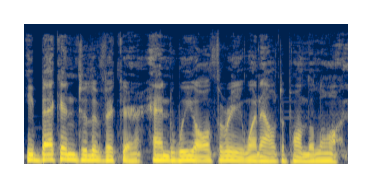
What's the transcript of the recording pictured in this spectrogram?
he beckoned to the vicar, and we all three went out upon the lawn.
